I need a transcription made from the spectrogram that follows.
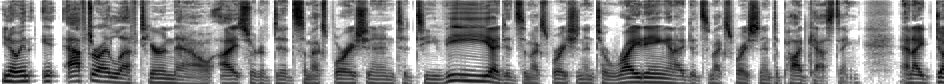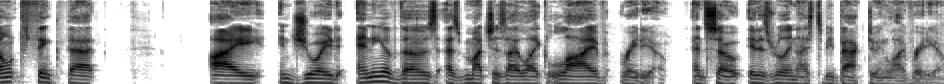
you know, in, in, after I left here and now, I sort of did some exploration into TV. I did some exploration into writing and I did some exploration into podcasting. And I don't think that I enjoyed any of those as much as I like live radio. And so it is really nice to be back doing live radio.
